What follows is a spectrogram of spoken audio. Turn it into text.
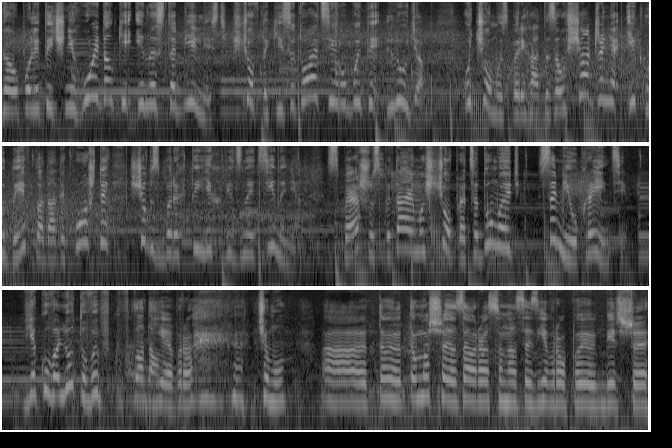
Геополітичні гойдалки і нестабільність. Що в такій ситуації робити людям? У чому зберігати заощадження і куди вкладати кошти, щоб зберегти їх від знецінення? Спершу спитаємо, що про це думають самі українці. В яку валюту ви б вкладали? Євро. Чому? А, то, тому що зараз у нас з Європою більш е,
